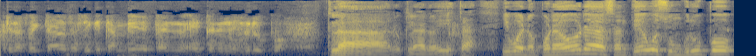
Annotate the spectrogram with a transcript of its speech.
están afectados, así que también están, están en el grupo. Claro, claro, ahí está. Y bueno, por ahora Santiago es un grupo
